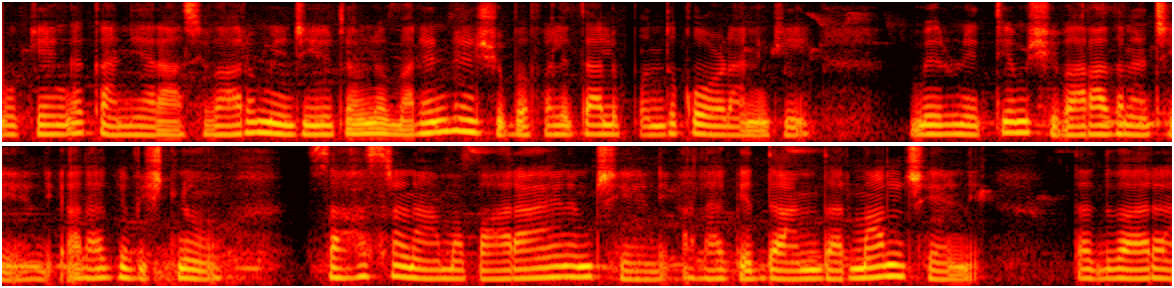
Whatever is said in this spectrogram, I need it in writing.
ముఖ్యంగా కన్యా రాశి వారు మీ జీవితంలో మరిన్ని శుభ ఫలితాలు పొందుకోవడానికి మీరు నిత్యం శివారాధన చేయండి. అలాగే విష్ణు సహస్రనామ పారాయణం చేయండి. అలాగే దాన ధర్మాలు చేయండి. తద్వారా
